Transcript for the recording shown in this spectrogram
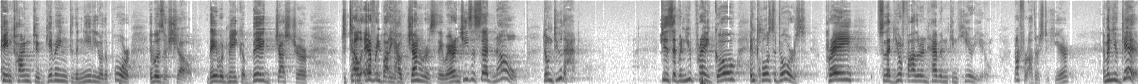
came time to giving to the needy or the poor, it was a show. They would make a big gesture to tell everybody how generous they were. And Jesus said, No, don't do that. Jesus said, when you pray, go and close the doors. Pray so that your Father in heaven can hear you, not for others to hear. And when you give,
